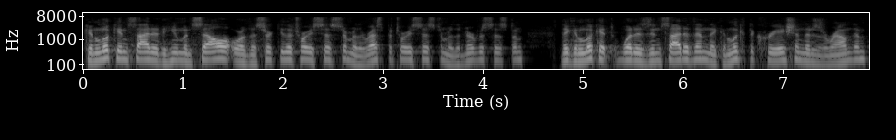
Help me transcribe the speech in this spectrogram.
can look inside of the human cell or the circulatory system or the respiratory system or the nervous system. They can look at what is inside of them. They can look at the creation that is around them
